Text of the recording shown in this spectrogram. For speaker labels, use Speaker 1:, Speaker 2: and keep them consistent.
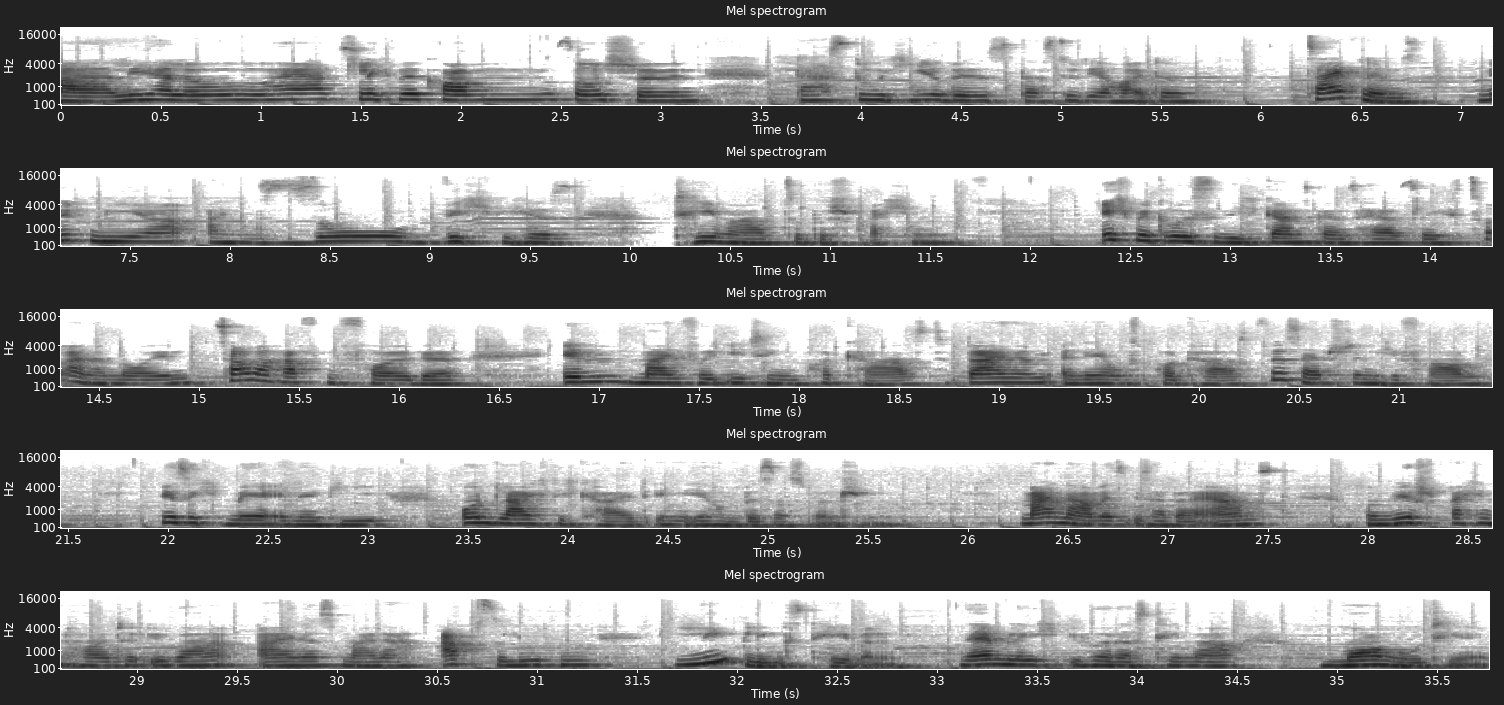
Speaker 1: Hallo, herzlich willkommen. So schön, dass du hier bist, dass du dir heute Zeit nimmst, mit mir ein so wichtiges Thema zu besprechen. Ich begrüße dich ganz, ganz herzlich zu einer neuen, zauberhaften Folge im Mindful Eating Podcast, deinem Ernährungspodcast für selbstständige Frauen, die sich mehr Energie und Leichtigkeit in ihrem Business wünschen. Mein Name ist Isabel Ernst und wir sprechen heute über eines meiner absoluten Lieblingsthemen, nämlich über das Thema Morgenroutine.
